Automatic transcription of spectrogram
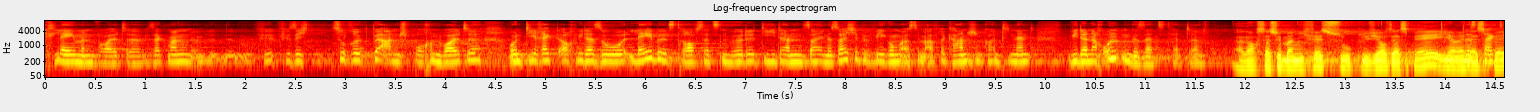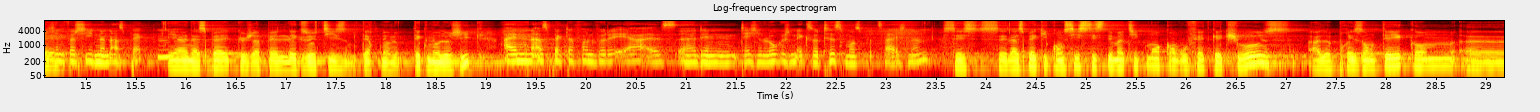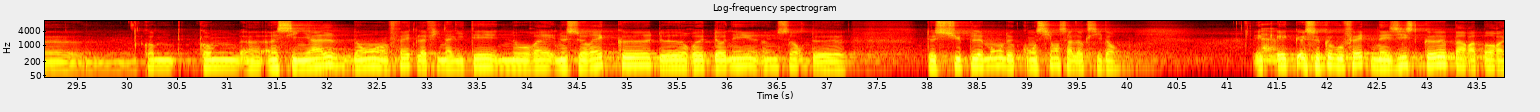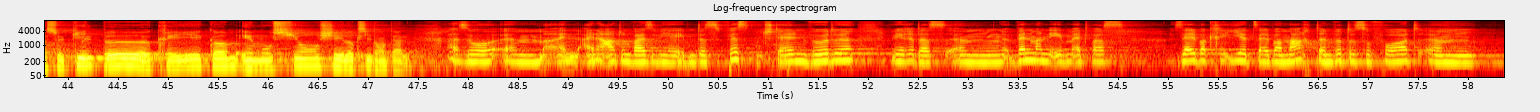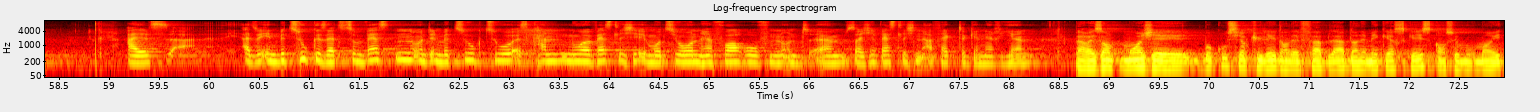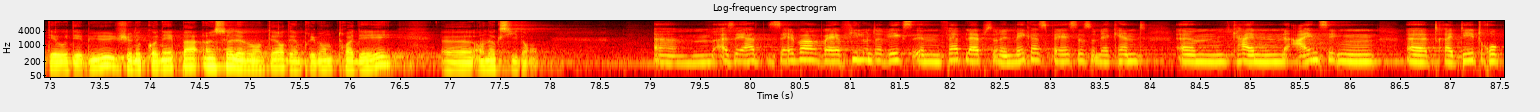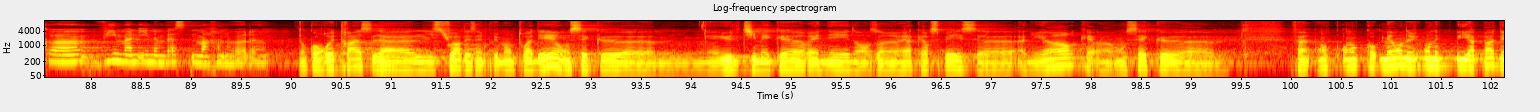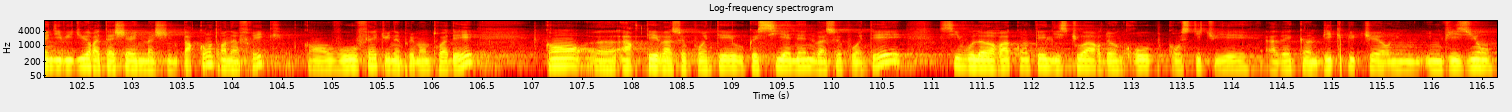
claimen wollte, wie sagt man, für, für sich zurück beanspruchen wollte und direkt auch wieder so Labels draufsetzen würde, die dann so eine solche Bewegung aus dem afrikanischen Kontinent wieder nach unten gesetzt hätte. Alors ça se manifeste sous plusieurs aspects. Il y a un Das zeigt sich in aspect, verschiedenen Aspekten. il y a un aspect que j'appelle l'exotisme techno- technologique. Einen Aspekt davon würde er als äh, den technologischen Exotismus bezeichnen. C'est l'aspect qui consiste systématiquement, quand vous faites quelque chose, à le présenter comme, euh, comme, comme euh, un signal dont en fait la finalité ne serait que de redonner une sorte de, de supplément de conscience à l'Occident. Et, et que ce que vous faites n'existe que par rapport à ce qu'il peut créer comme émotion chez l'occidental. Also ähm, ein, eine Art und Weise, wie er eben das feststellen würde, wäre, dass ähm, wenn man eben etwas selber kreiert, selber macht, dann wird es sofort ähm, als also in Bezug gesetzt zum Westen und in Bezug zu, es kann nur westliche Emotionen hervorrufen und ähm, solche westlichen Affekte generieren. Par exemple, moi j'ai beaucoup circulé dans les Fab Labs, dans les Makerspace quand ce mouvement était au début. Je ne connais pas un seul inventeur d'imprimante 3D euh, en Occident. Ähm, also er hat selber, war ja viel unterwegs in Fab Labs und in Makerspaces und er kennt ähm, keinen einzigen äh, 3D-Drucker, wie man ihn im Westen machen würde. Donc on retrace l'histoire des imprimantes 3D. On sait que euh, Ultimaker est né dans un hackerspace euh, à New York. Euh, on sait que... Enfin, on- mais il n'y a pas d'individu rattaché à une machine. Par contre, en Afrique, quand vous faites une imprimante 3D, quand Arte va se pointer ou que CNN va se pointer, si vous leur racontez l'histoire d'un groupe constitué avec un big picture, une vision,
